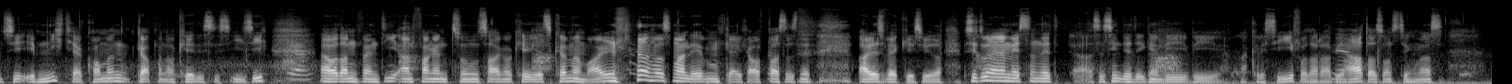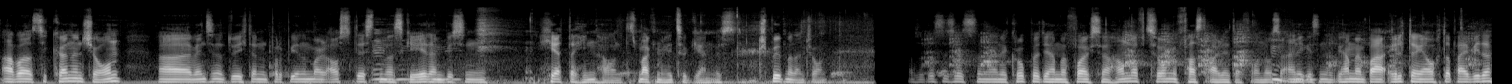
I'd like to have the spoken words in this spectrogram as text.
sie eben nicht herkommen, glaubt man, okay, das ist easy. Ja. Aber dann, wenn die anfangen zu sagen, okay, jetzt können wir mal, dann muss man eben gleich aufpassen, dass nicht alles weg ist wieder. Sie tun einem jetzt nicht, sie sind nicht irgendwie wie aggressiv oder rabiat ja. oder sonst irgendwas, aber sie können schon, äh, wenn sie natürlich dann probieren, mal auszutesten, mhm. was geht, ein bisschen härter hinhauen. Das mag man nicht so gern, das spürt man dann schon. Also das ist jetzt eine Gruppe, die haben wir voriges Jahr aufgezogen, fast alle davon. Also mhm. einige sind, wir haben ein paar Ältere auch dabei wieder.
